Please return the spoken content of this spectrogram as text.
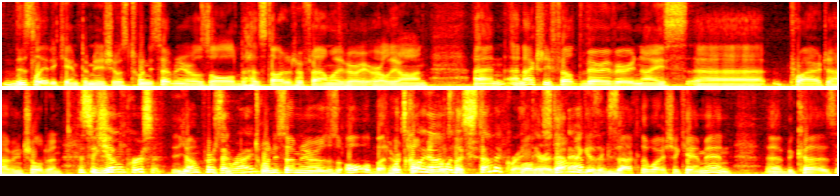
this lady came to me, she was 27 years old, had started her family very early on, and, and actually felt very, very nice uh, prior to having children. This is a young person. A young person, right? 27 years old, but her What's going tummy on looks with the stomach right well, there, the that stomach is exactly why she came in, uh, because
